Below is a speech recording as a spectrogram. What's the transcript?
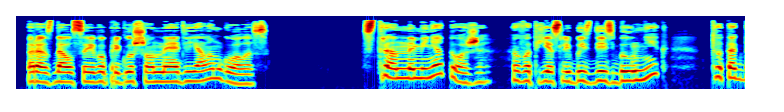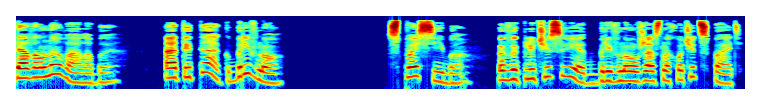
— раздался его приглушенный одеялом голос. «Странно меня тоже. Вот если бы здесь был Ник, то тогда волновало бы. А ты так, бревно». «Спасибо. Выключи свет, бревно ужасно хочет спать».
